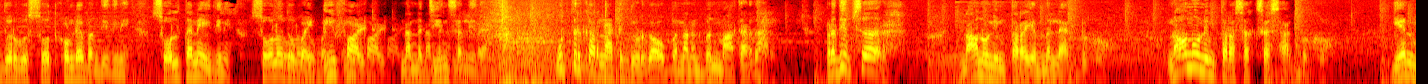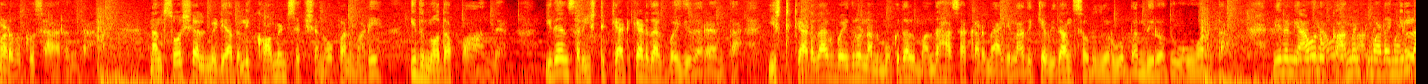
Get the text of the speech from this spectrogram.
ಇದುವರೆಗೂ ಸೋತ್ಕೊಂಡೇ ಬಂದಿದ್ದೀನಿ. ಸೋಲ್ತಾನೆ ಇದ್ದೀನಿ. ಸೋಲೋದು ಬೈ ಡಿಫಾಲ್ಟ್ ನನ್ನ ಜೀನ್ಸ್ ಅಲ್ಲಿದೆ. ಉತ್ತರ ಕರ್ನಾಟಕದ ಹುಡುಗ ಒಬ್ಬ ನನ್ನ ಬಂದು ಮಾತಾಡ್ದ. ಪ್ರದೀಪ್ ಸರ್, ನಾನು ನಿಮ್ಮ ಥರ ಎಂ ಎಲ್ ಎ ಆಗಬೇಕು. ನಾನು ನಿಮ್ಮ ಥರ ಸಕ್ಸಸ್ ಆಗಬೇಕು. ಏನು ಮಾಡಬೇಕು ಸರ್ ಅಂತ. ನಾನು ಸೋಷಿಯಲ್ ಮೀಡಿಯಾದಲ್ಲಿ ಕಾಮೆಂಟ್ ಸೆಕ್ಷನ್ ಓಪನ್ ಮಾಡಿ, ಇದು ನೋದಪ್ಪ ಅಂದೆ. ಇದೇನು ಸರ್, ಇಷ್ಟು ಕೆಟ್ಟ ಕೆಟ್ಟದಾಗ ಬೈದಿದ್ದಾರೆ ಅಂತ. ಇಷ್ಟು ಕೆಟ್ಟದಾಗ ಬೈದ್ರು ನನ್ನ ಮುಖದಲ್ಲಿ ಮಂದಹಾಸ ಕಡಿಮೆ ಆಗಿಲ್ಲ. ಅದಕ್ಕೆ ವಿಧಾನಸೌಧದವರೆಗೂ ಬಂದಿರೋದು ಅಂತ. ನೀನನ್ನು ಯಾವನು ಕಾಮೆಂಟ್ ಮಾಡಂಗಿಲ್ಲ.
